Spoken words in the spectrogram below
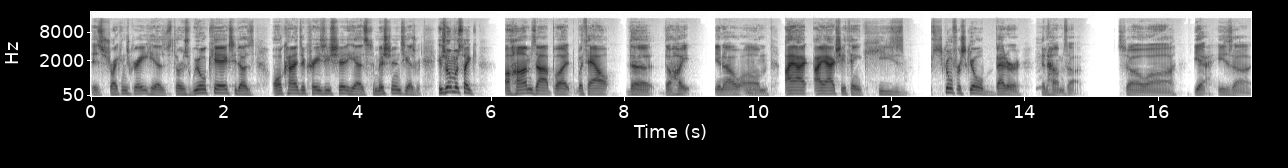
his striking's great. He has throws wheel kicks. He does all kinds of crazy shit. He has submissions. He has he's almost like a Khamzat, but without the the height. You know, Mm. um, I I actually think he's skill for skill better than Khamzat. So uh, yeah, he's uh,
